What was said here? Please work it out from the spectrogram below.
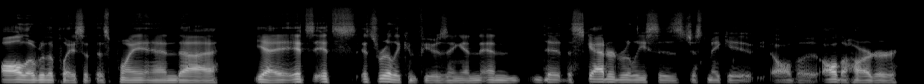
all over the place at this point, and uh, yeah, it's it's it's really confusing, and and the the scattered releases just make it all the all the harder.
